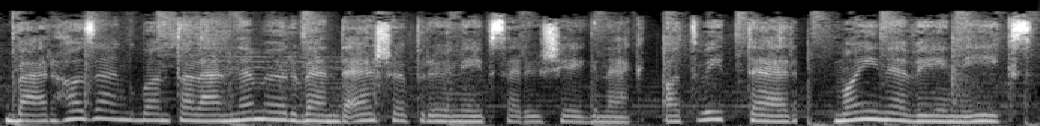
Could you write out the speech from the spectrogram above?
Bár hazánkban talán nem örvend elsöprő népszerűségnek, a Twitter, mai nevén X,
